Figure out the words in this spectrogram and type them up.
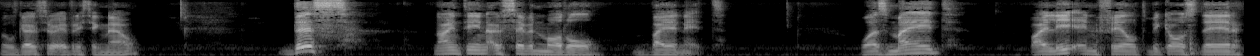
We'll go through everything now. This 1907 model bayonet was made by Lee Enfield because their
